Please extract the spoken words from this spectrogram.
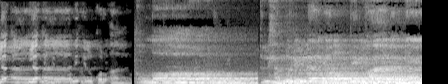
لآن لا القرآن. الله. الحمد لله رب العالمين.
